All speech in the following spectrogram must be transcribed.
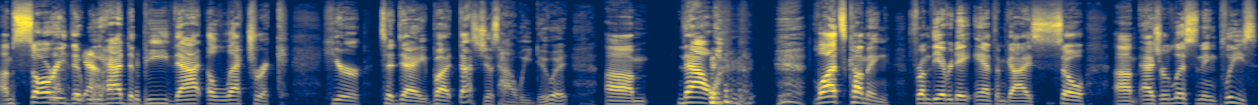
I'm sorry that we had to be that electric here today, but that's just how we do it. Um, now, lots coming from the Everyday Anthem guys. So, um, as you're listening, please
